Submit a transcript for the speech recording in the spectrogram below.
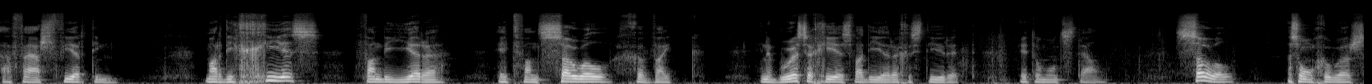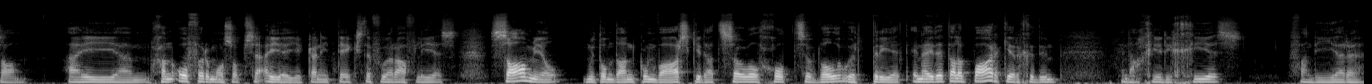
eh, vers 14. Maar die Gees van die Here het van Saul gewyk en 'n bose gees wat die Here gestuur het, het hom ontstel. Saul is ongehoorsaam. Hy um, gaan offer mos op sy eie. Jy kan die tekste vooraf lees. Samuel moet hom dan kom waarsku dat Saul God se wil oortree het en hy het dit al 'n paar keer gedoen en dan gee die gees van die Here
